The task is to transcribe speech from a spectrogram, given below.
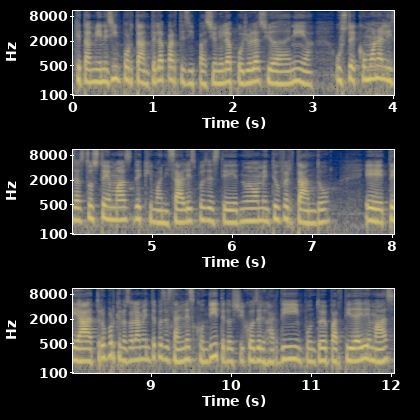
que también es importante la participación y el apoyo de la ciudadanía. ¿Usted cómo analiza estos temas de que Manizales pues esté nuevamente ofertando eh, teatro, porque no solamente pues están en el escondite, los chicos del jardín, punto de partida y demás,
